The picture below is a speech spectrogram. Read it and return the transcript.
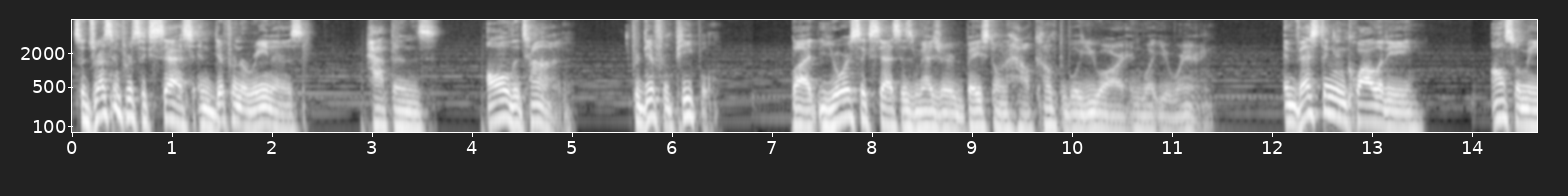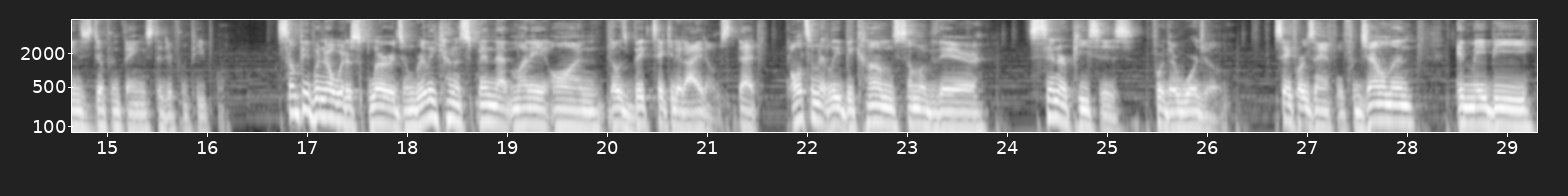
So dressing for success in different arenas happens all the time for different people. But your success is measured based on how comfortable you are in what you're wearing. Investing in quality also means different things to different people. Some people know where to splurge and really kind of spend that money on those big ticketed items that ultimately become some of their centerpieces for their wardrobe. Say, for example, for gentlemen, it may be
